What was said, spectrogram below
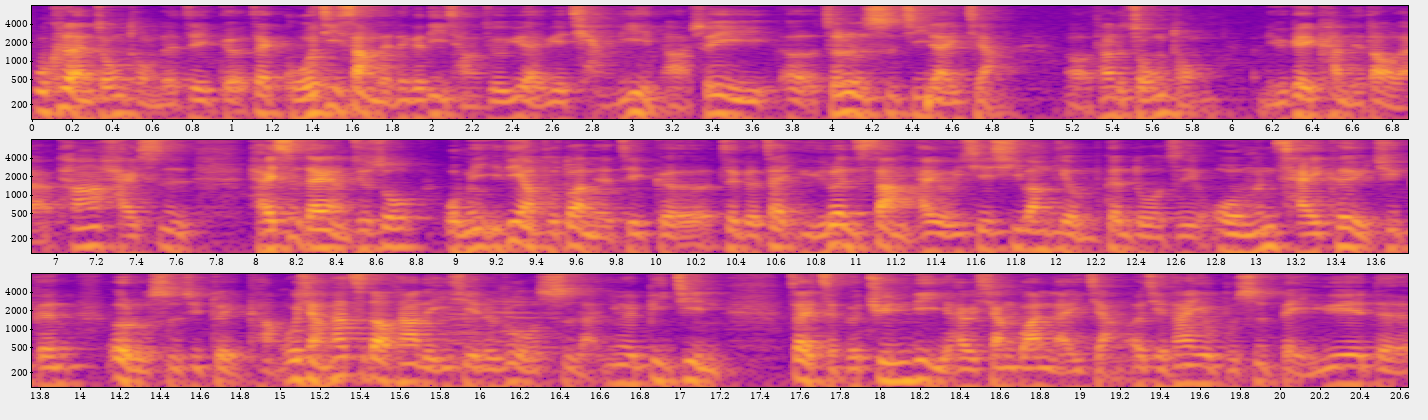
乌克兰总统的这个在国际上的那个立场就越来越强硬啊。所以呃泽伦斯基来讲。呃，他的总统，你就可以看得到了，他还是还是来讲，就是说，我们一定要不断的这个这个在舆论上，还有一些西方给我们更多的资源，我们才可以去跟俄罗斯去对抗。我想他知道他的一些的弱势啊，因为毕竟在整个军力还有相关来讲，而且他又不是北约的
